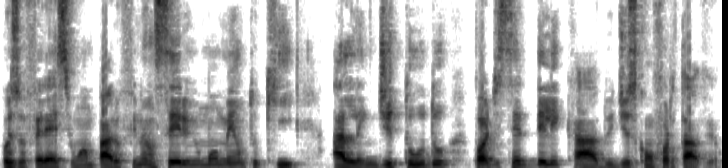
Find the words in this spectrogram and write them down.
pois oferece um amparo financeiro em um momento que, além de tudo, pode ser delicado e desconfortável.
